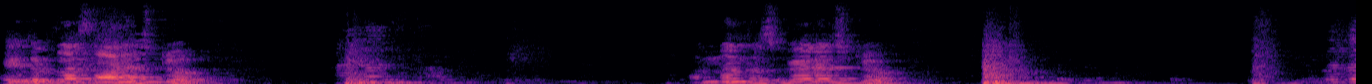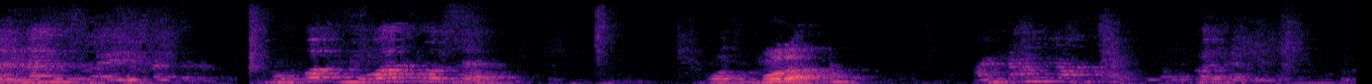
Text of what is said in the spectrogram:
ಐದು ಪ್ಲಸ್ ಆರು ಎಷ್ಟು? ಹನ್ನೊಂದು ಸ್ಕ್ವೇರ್ ಎಷ್ಟು? ಮೂವತ್ಮೂರು ಸರ್ ಮೂವತ್ಮೂರ ಹನ್ನೊಂದು ಸರ್ ನೂರ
